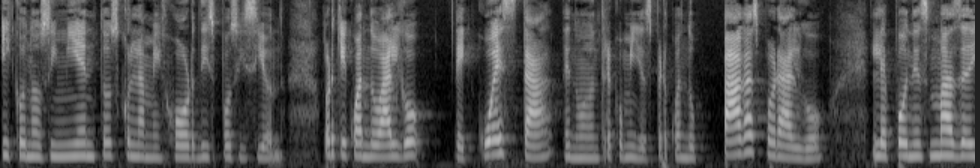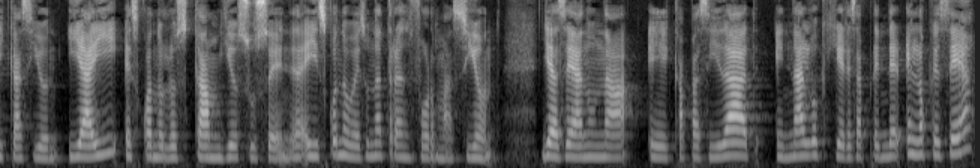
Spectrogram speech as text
y conocimientos con la mejor disposición. Porque cuando algo te cuesta, de nuevo entre comillas, pero cuando pagas por algo, le pones más dedicación y ahí es cuando los cambios suceden, ahí es cuando ves una transformación, ya sea en una eh, capacidad, en algo que quieres aprender, en lo que sea,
